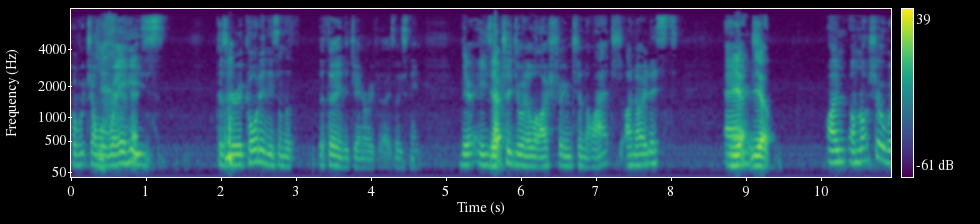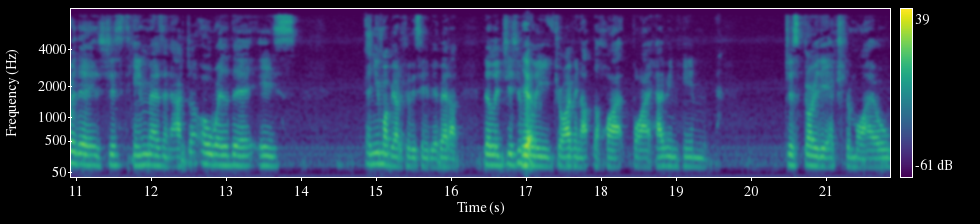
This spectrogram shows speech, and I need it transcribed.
of which I'm aware he's because we're recording this on the the 13th of January for those listening. There, he's Yeah. actually doing a live stream tonight. I noticed. And yep. I'm, I'm not sure whether it's just him as an actor or whether there is, and you might be able to feel this in a bit better, they're legitimately driving up the hype by having him just go the extra mile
